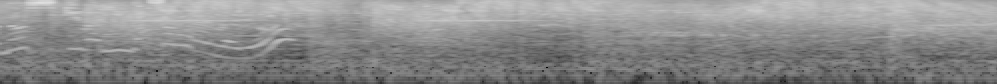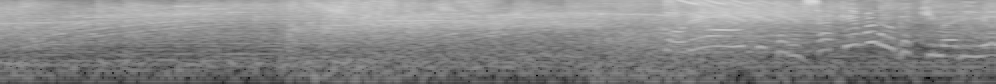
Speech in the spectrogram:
その隙は逃がさないわよ。これを受けたら叫ぶのが決まりよ。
